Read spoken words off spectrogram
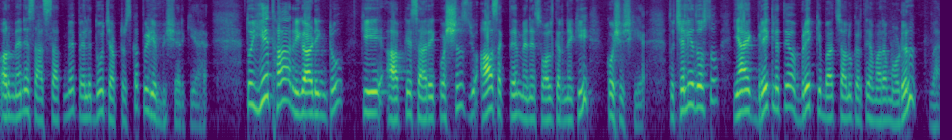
और मैंने साथ साथ में पहले दो चैप्टर्स का पीडीएफ भी शेयर किया है। तो ये था रिगार्डिंग टू कि आपके सारे क्वेश्चंस जो आ सकते हैं मैंने सॉल्व करने की कोशिश की है। तो चलिए दोस्तों, यहाँ एक ब्रेक लेते हैं और ब्रेक के बाद चालू करते हैं हमारा module one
